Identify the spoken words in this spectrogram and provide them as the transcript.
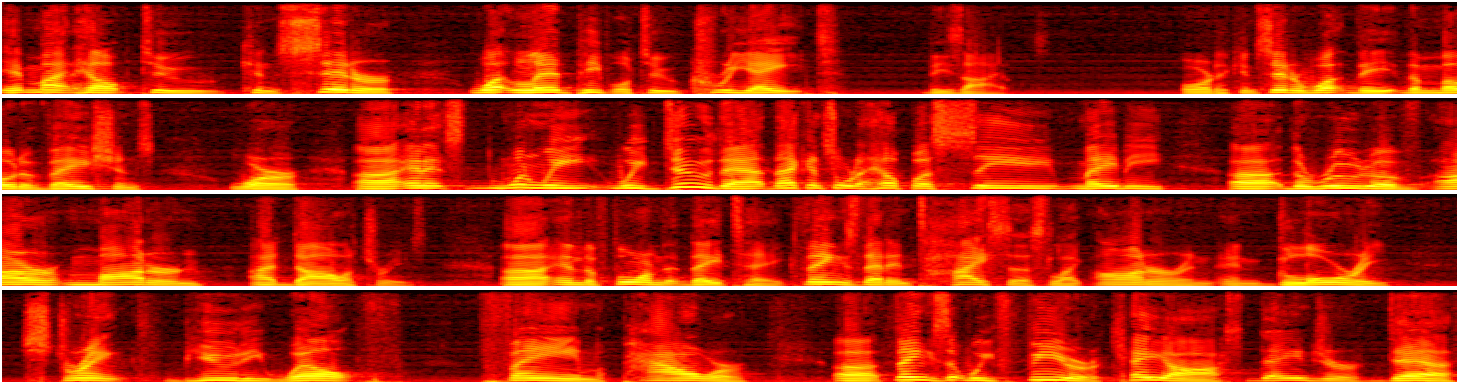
it might help to consider what led people to create these idols, or to consider what the, the motivations were. Uh, and it's when we, we do that, that can sort of help us see maybe uh, the root of our modern idolatries uh, in the form that they take. Things that entice us, like honor and, and glory strength, beauty, wealth, fame, power, uh, things that we fear, chaos, danger, death,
